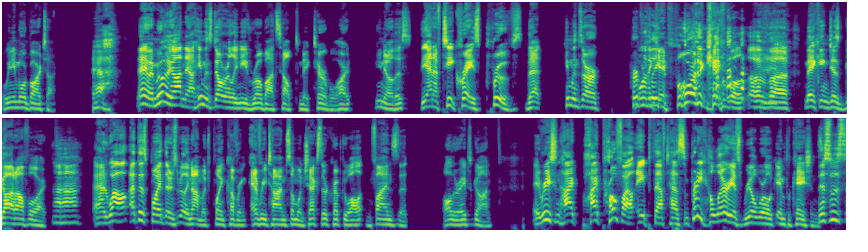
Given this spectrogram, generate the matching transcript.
We need more Bartok. Yeah, Anyway, moving on now. Humans don't really need robots' help to make terrible art. You know this. The NFT craze proves that humans are More than capable. more than capable of uh, making just god awful art. uh huh. And while at this point there's really not much point covering every time someone checks their crypto wallet and finds that all their apes gone, a recent high high profile ape theft has some pretty hilarious real world implications. This was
